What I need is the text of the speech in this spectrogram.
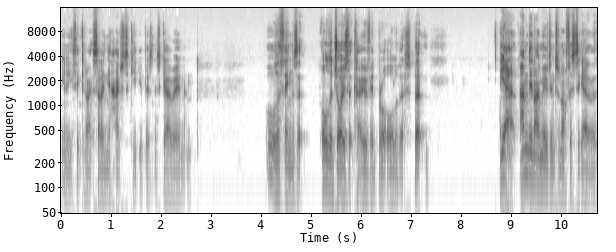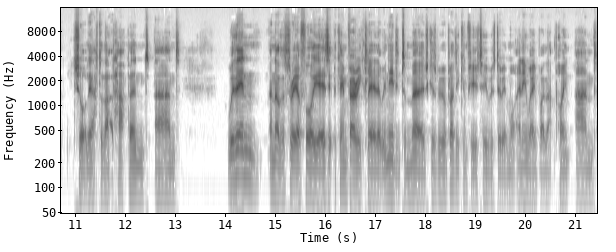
you know, you're thinking about selling your house to keep your business going and all the things that, all the joys that COVID brought all of us. But yeah, Andy and I moved into an office together shortly after that had happened. And within another three or four years, it became very clear that we needed to merge because we were bloody confused who was doing what anyway by that point. And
